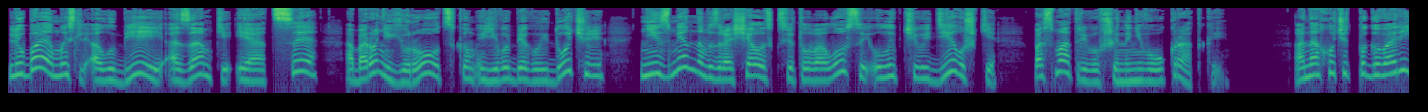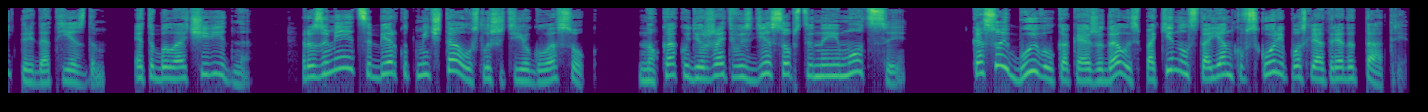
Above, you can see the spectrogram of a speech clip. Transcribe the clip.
Любая мысль о Лубее, о замке и о отце, о бароне Юроудском и его беглой дочери неизменно возвращалась к светловолосой, улыбчивой девушке, посматривавшей на него украдкой. Она хочет поговорить перед отъездом, это было очевидно. Разумеется, Беркут мечтал услышать ее голосок. Но как удержать в узде собственные эмоции? Косой буйвол, как и ожидалось, покинул стоянку вскоре после отряда Татри.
